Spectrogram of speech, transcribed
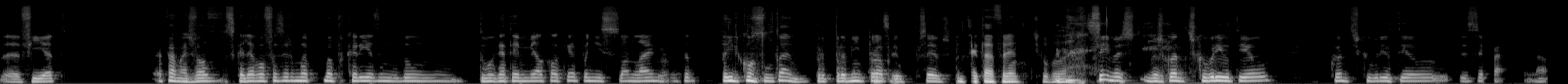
uh, Fiat. Epá, mais vale, se calhar vou fazer uma, uma porcaria de um, de, um, de um HTML qualquer, ponho isso online para, ir consultando, para, para mim próprio, percebes? Você está à frente, desculpa lá. Sim, mas, mas quando descobri o teu, quando descobri o teu, disse, epá, não,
